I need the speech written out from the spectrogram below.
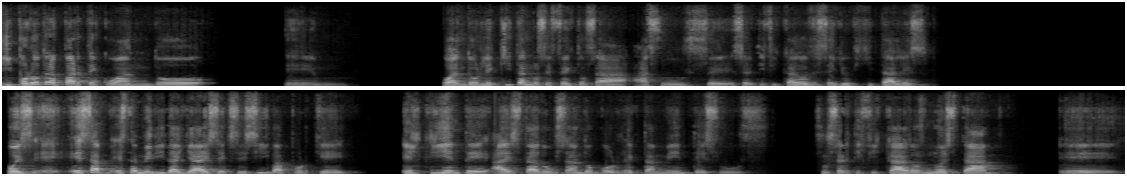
Y por otra parte, cuando, em, cuando le quitan los efectos a, sus eh, certificados de sello digitales, pues eh, esa, esta medida ya es excesiva porque el cliente ha estado usando correctamente sus, sus certificados, no está, eh,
